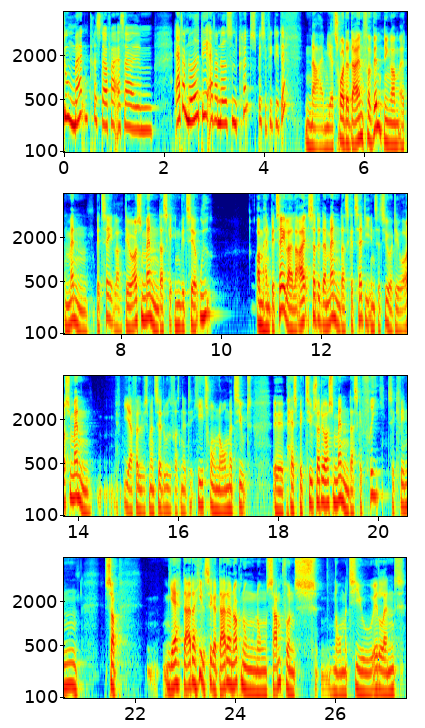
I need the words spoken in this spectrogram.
du er mand, Christoffer? Altså, øhm, er der noget i det? Er der noget sådan kønsspecifikt i det? Nej, men jeg tror at der er en forventning om, at manden betaler. Det er jo også manden, der skal invitere ud. Om han betaler eller ej, så er det da manden, der skal tage de initiativer. Det er jo også manden, i hvert fald hvis man ser det ud fra sådan et heteronormativt øh, perspektiv, så er det jo også manden, der skal fri til kvinden. Så ja, der er der helt sikkert, der er der nok nogle, nogle samfundsnormative et eller andet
